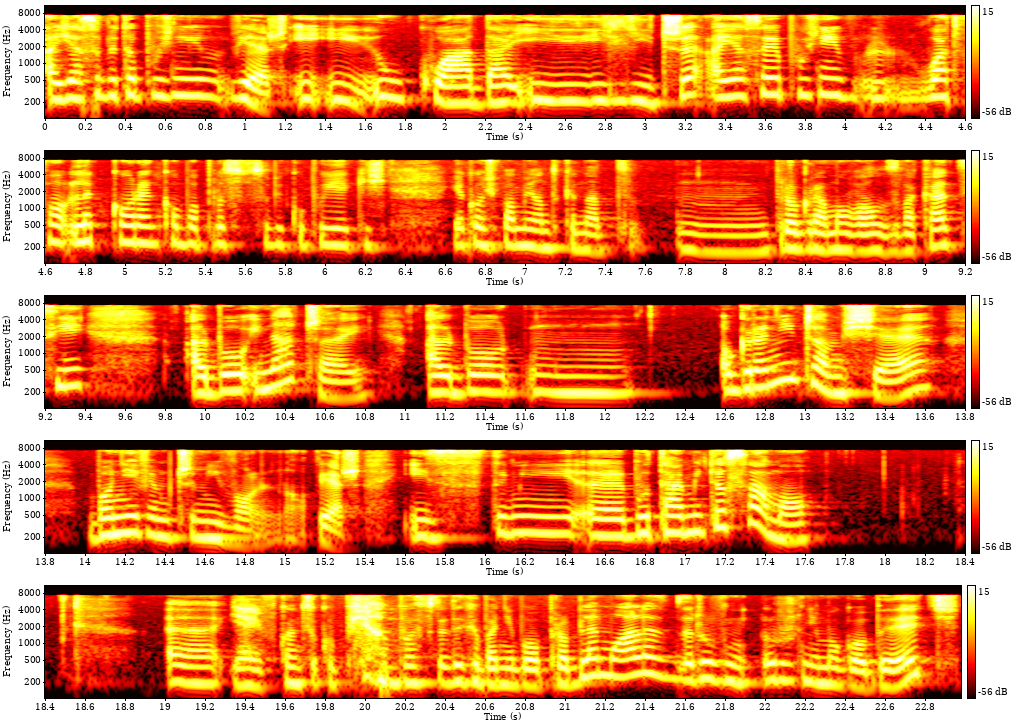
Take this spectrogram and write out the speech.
a ja sobie to później, wiesz, i, i układa, i, i liczy, a ja sobie później łatwo, lekką ręką po prostu sobie kupuję jakiś, jakąś pamiątkę nad mm, programową z wakacji, albo inaczej, albo mm, ograniczam się, bo nie wiem, czy mi wolno, wiesz. I z tymi e, butami to samo. E, ja je w końcu kupiłam, bo wtedy chyba nie było problemu, ale różnie, różnie mogło być.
